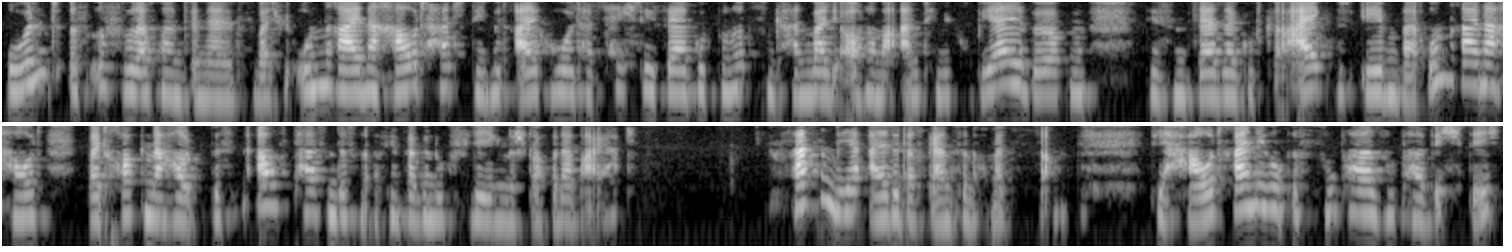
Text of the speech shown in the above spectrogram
Und es ist so, dass man, wenn er jetzt zum Beispiel unreine Haut hat, die mit Alkohol tatsächlich sehr gut benutzen kann, weil die auch nochmal antimikrobiell wirken. Die sind sehr, sehr gut geeignet, eben bei unreiner Haut, bei trockener Haut ein bisschen aufpassen, dass man auf jeden Fall genug pflegende Stoffe dabei hat. Fassen wir also das Ganze nochmal zusammen. Die Hautreinigung ist super, super wichtig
